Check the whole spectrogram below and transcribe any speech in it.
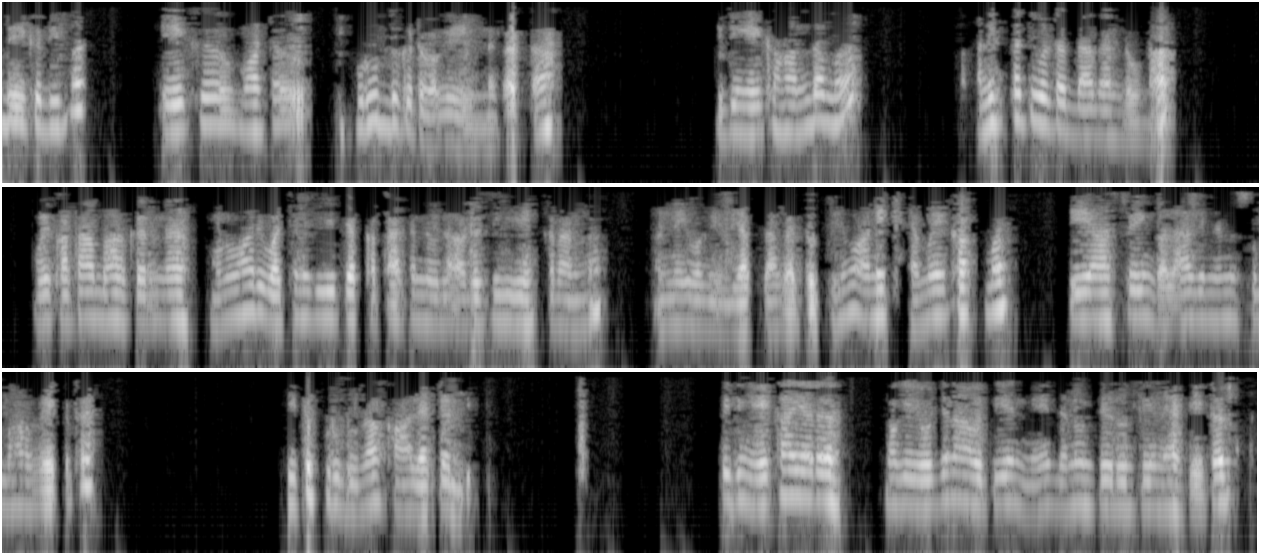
දෙයකදීම ඒක මට පුරුද්දකට වගේ ඉන්න ගත්තා. ඉතින් ඒක හන්දම අනිත් පැති වලට දාගන්න උනා. ඔය කතා බහ කරන මොනවා හරි වචන කීපයක් කතා කරන වෙලාවට සිහියෙන් කරන්න අන්න ඒ වගේ දෙයක් දාගත්තොත් එහෙම අනිත් හැම එකක්ම ඒ ආශ්‍රයෙන් ගලාගෙන යන ස්වභාවයකට හිත පුරුදුනා කාලයක් ඇද්දි. ඉතින් ඒකයි අර මගේ යෝජනාව තියෙන්නේ දැනුම් තේරුම් තියෙන හැටියට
